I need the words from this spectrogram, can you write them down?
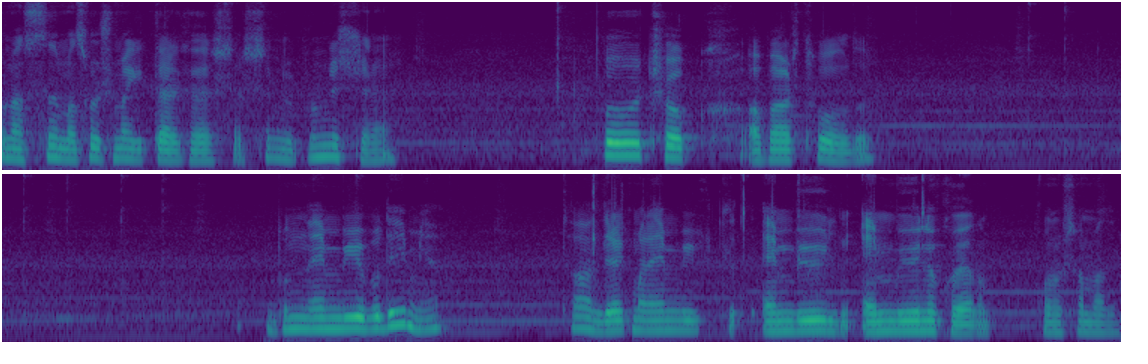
Buna sığması hoşuma gitti arkadaşlar. Şimdi bunun üstüne bu çok abartı oldu. Bunun en büyüğü bu değil mi ya? Tamam direktman en büyük en büyüğü en büyüğünü koyalım. Konuşamadım.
